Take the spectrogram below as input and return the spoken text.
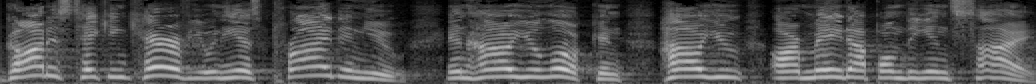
God is taking care of you, and He has pride in you, and how you look, and how you are made up on the inside.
